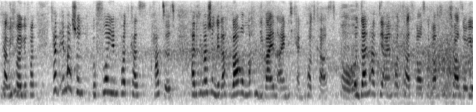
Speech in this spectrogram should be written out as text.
Ich habe mich voll gefreut. Ich habe immer schon, bevor ihr den Podcast hattet, habe ich immer schon gedacht, warum machen die beiden eigentlich keinen Podcast? Oh. Und dann habt ihr einen Podcast rausgebracht und ich war so, jo,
